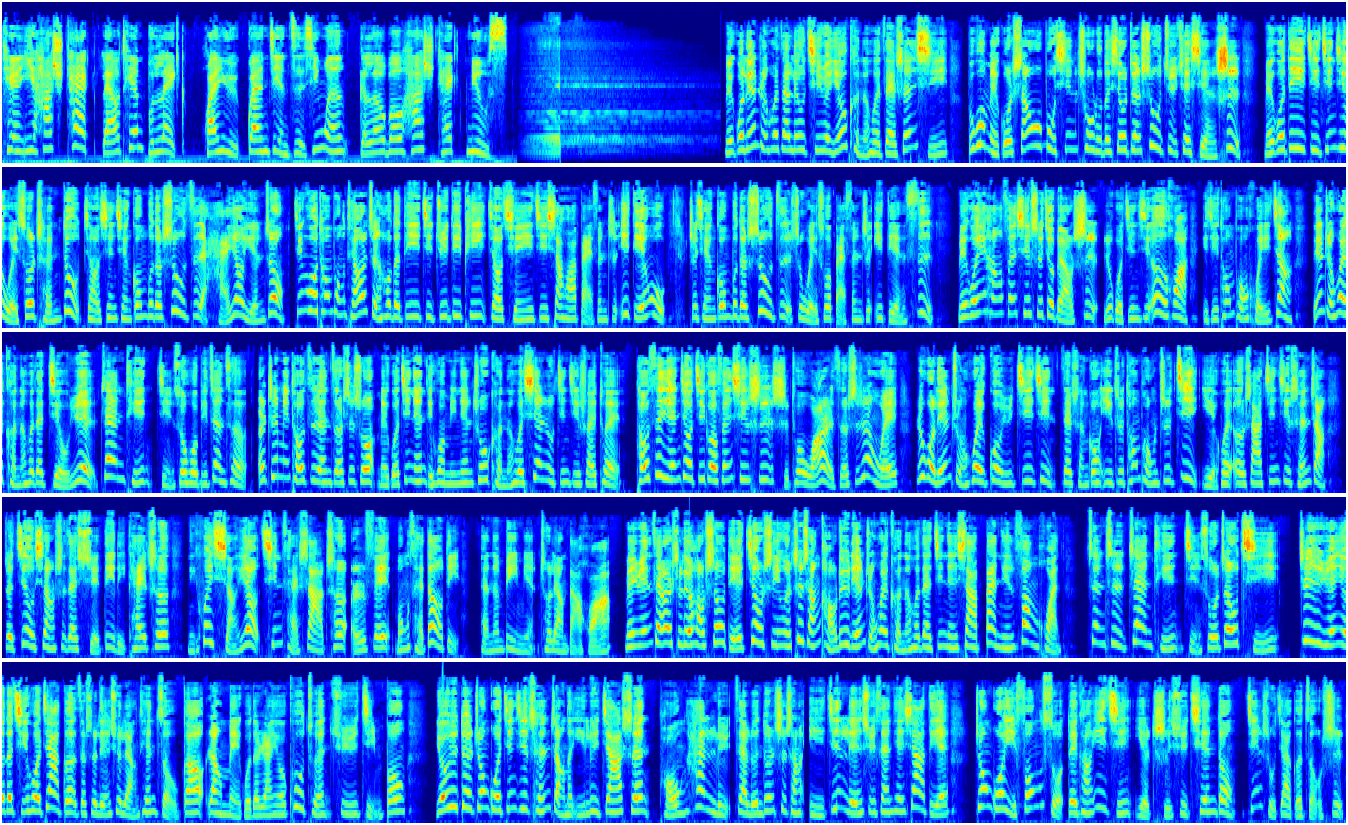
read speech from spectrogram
天一 hashtag 聊天不累，寰宇关键字新闻 global hashtag news。美国联准会在六七月有可能会再升息，不过美国商务部新出炉的修正数据却显示，美国第一季经济萎缩程度较先前公布的数字还要严重。经过通膨调整后的第一季 GDP 较前一季下滑百分之一点五，之前公布的数字是萎缩百分之一点四。美国银行分析师就表示，如果经济恶化以及通膨回降，联准会可能会在九月暂停紧缩货币政策。而知名投资人则是说，美国今年底或明年初可能会陷入经济衰退。投资研究机构分析师史托瓦尔则是认为，如果联准会过于激进，在成功抑制通膨之际，也会扼杀经济成长。这就像是在雪地里开车，你会想要轻踩刹车，而非猛踩到底，才能避免车辆打滑。美元在二十六号收跌，就是因为市场考虑联准会可能会在今年下半年放缓，甚至暂停紧缩周期。至于原油的期货价格，则是连续两天走高，让美国的燃油库存趋于紧绷。由于对中国经济成长的疑虑加深，铜和铝在伦敦市场已经连续三天下跌。中国以封锁对抗疫情，也持续牵动金属价格走势。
